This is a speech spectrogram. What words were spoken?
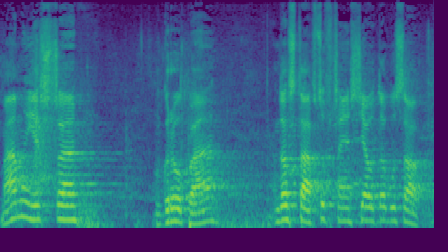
Mamy jeszcze grupę dostawców części autobusowych.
